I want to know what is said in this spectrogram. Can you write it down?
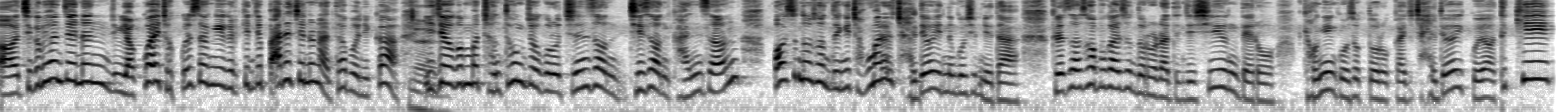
어, 지금 현재는 역과의 접근성이 그렇게 이제 빠르지는 않다 보니까 네. 이 지역은 뭐 전통적으로 진선, 지선, 간선, 버스 노선 등이 정말 잘 되어 있는 곳입니다. 그래서 서부간선도로라든지 시흥대로, 경인고속도로까지 잘 되어 있고요. 특히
